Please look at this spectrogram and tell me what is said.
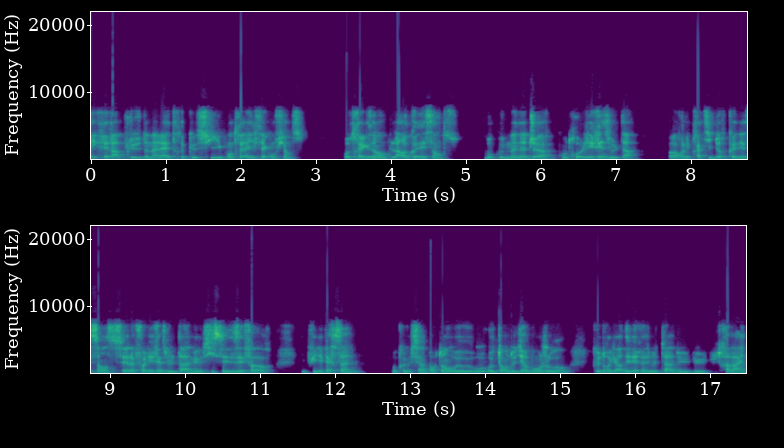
il créera plus de mal-être que si, au contraire, il fait confiance. Autre exemple, la reconnaissance. Beaucoup de managers contrôlent les résultats. Or, les pratiques de reconnaissance, c'est à la fois les résultats, mais aussi ses efforts et puis les personnes. Donc, c'est important autant de dire bonjour que de regarder les résultats du travail.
